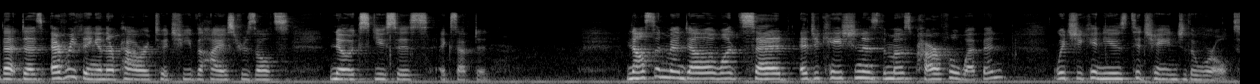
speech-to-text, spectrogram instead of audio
that does everything in their power to achieve the highest results, no excuses accepted. Nelson Mandela once said, education is the most powerful weapon which you can use to change the world.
